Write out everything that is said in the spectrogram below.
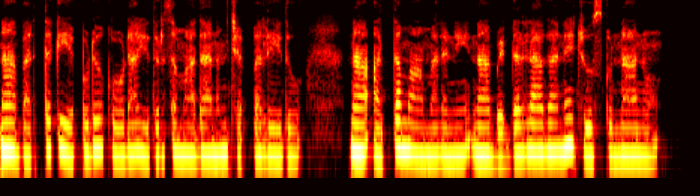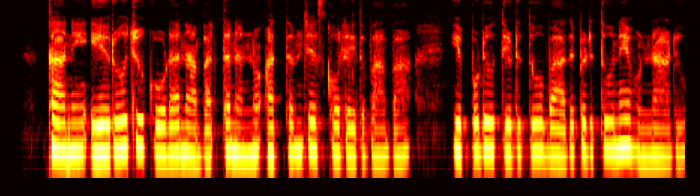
నా భర్తకి ఎప్పుడూ కూడా ఎదురు సమాధానం చెప్పలేదు. నా అత్త మామలని నా బిడ్డల్లాగానే చూసుకున్నాను. కానీ ఏ రోజు కూడా నా భర్త నన్ను అర్థం చేసుకోలేదు బాబా. ఎప్పుడూ తిడుతూ బాధ పెడుతూనే ఉన్నాడు.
